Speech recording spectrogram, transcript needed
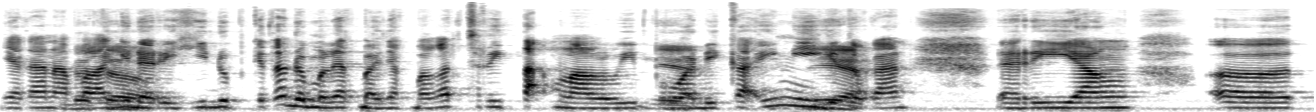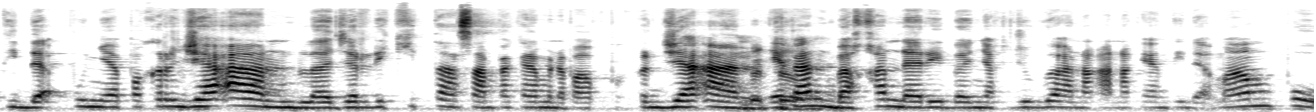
ya kan apalagi Betul. dari hidup kita udah melihat banyak banget cerita melalui Iya. Purwadika ini Iya. gitu kan dari yang eh, tidak punya pekerjaan belajar di kita sampai akhirnya mendapat pekerjaan ya Betul. kan bahkan dari banyak juga anak-anak yang tidak mampu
